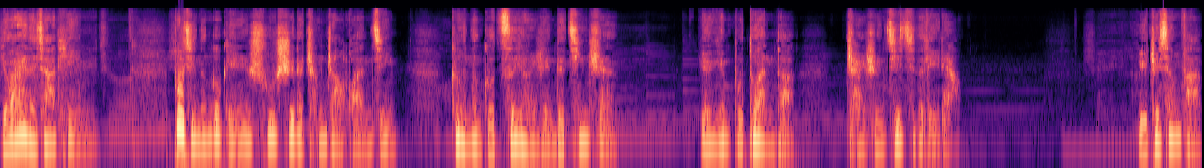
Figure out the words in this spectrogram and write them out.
有爱的家庭，不仅能够给人舒适的成长环境，更能够滋养人的精神。源源不断的产生积极的力量。与之相反，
